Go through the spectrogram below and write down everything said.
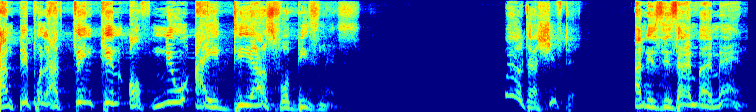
And people are thinking of new ideas for business. Wealth has shifted. And it's designed by men.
